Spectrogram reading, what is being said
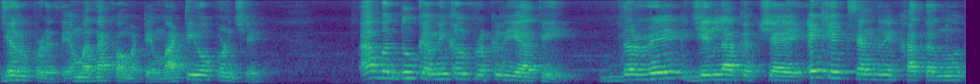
જરૂર પડે તે એમાં નાખવા માટે માટીઓ પણ છે. આ બધું કેમિકલ પ્રક્રિયાથી દરેક જિલ્લા કક્ષાએ એક એક સેન્દ્રિય ખાતરનું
